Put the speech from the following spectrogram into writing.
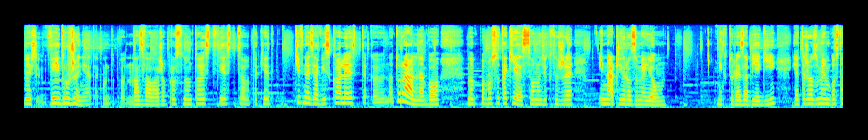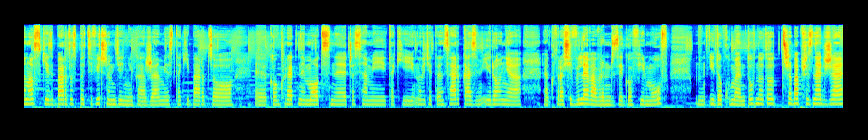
wiesz, w jej drużynie, tak bym to nazwała, że po prostu no, to jest, jest to takie dziwne zjawisko, ale jest takie naturalne, bo no, po prostu tak jest. Są ludzie, którzy inaczej rozumieją niektóre zabiegi. Ja też rozumiem, bo Stanowski jest bardzo specyficznym dziennikarzem, jest taki bardzo e, konkretny, mocny, czasami taki, no wiecie, ten sarkazm, ironia, e, która się wylewa wręcz z jego filmów mm, i dokumentów, no to trzeba przyznać, że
